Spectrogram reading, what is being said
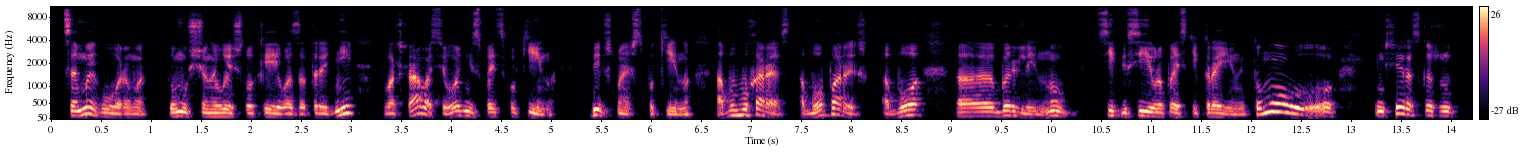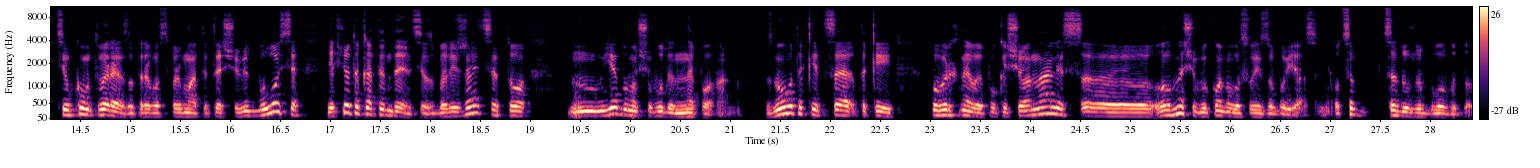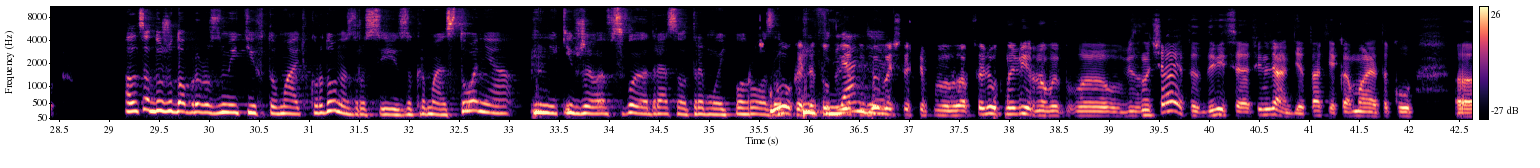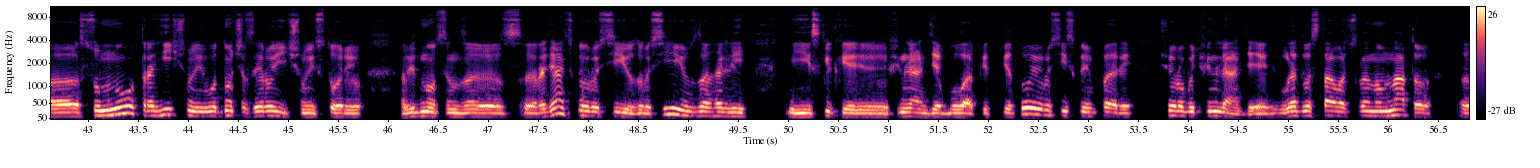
Це ми говоримо, тому що не вийшло Києва за три дні. Варшава сьогодні спить спокійно, більш-менш спокійно. Або Бухарест, або Париж, або е, Берлін. Ну, всі, всі європейські країни. Тому ще раз кажу, цілком тверезо треба сприймати те, що відбулося. Якщо така тенденція збережеться, то м, я думаю, що буде непогано. Знову таки, це такий поверхневий поки що аналіз. Е, головне, щоб виконували свої зобов'язання. Оце це дуже було би добре. Але це дуже добре розуміють ті, хто мають кордони з Росією, зокрема Естонія, які вже в свою адресу отримують погрози. Слухайте, тут я, вибачте, що абсолютно вірно ви е, відзначаєте. Дивіться, Фінляндія, так, яка має таку е, сумну, трагічну і водночас героїчну історію відносин з, з радянською Росією, з Росією взагалі. І скільки Фінляндія була під п'ятою Російської імперії, що робить Фінляндія? Ледве стала членом НАТО, е,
